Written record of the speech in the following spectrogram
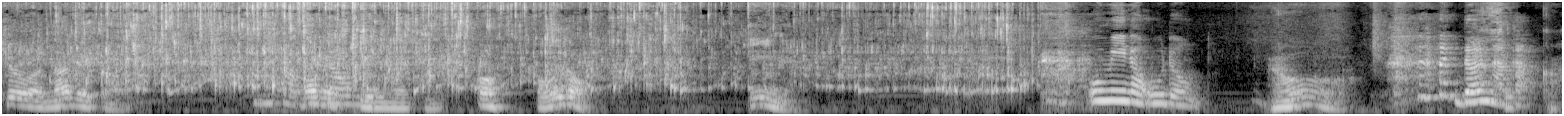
日は鍋か。鍋作ります。ねあおうどん。いいね。海のうどん。おお どんなか。か。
